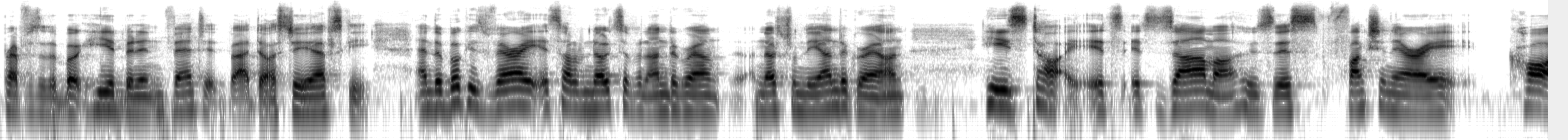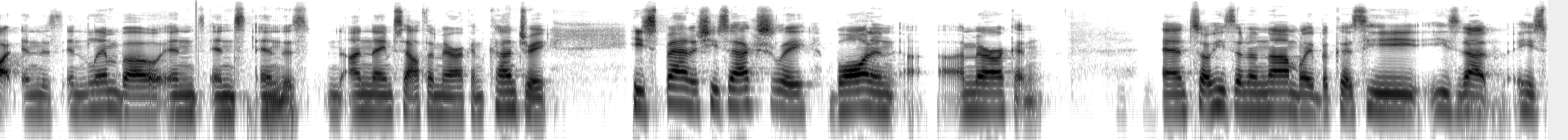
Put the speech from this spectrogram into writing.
preface of the book, he had been invented by Dostoevsky. And the book is very, it's sort of notes of an underground, notes from the underground. He's ta- it's, it's Zama, who's this functionary caught in this in limbo in, in, in this unnamed South American country. He's Spanish. He's actually born in uh, American, and so he's an anomaly because he he's not he's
